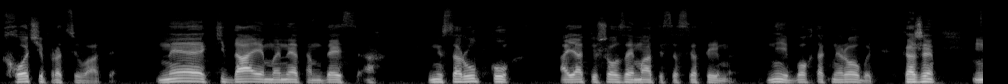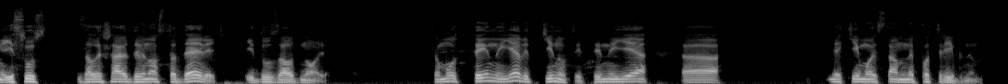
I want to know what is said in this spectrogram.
Хоче працювати. Не кидає мене там десь а, в місорубку, а я пішов займатися святими. Ні, Бог так не робить. Каже Ісус: залишаю 99, іду за одною. Тому ти не є відкинутий, ти не є е, якимось там непотрібним.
